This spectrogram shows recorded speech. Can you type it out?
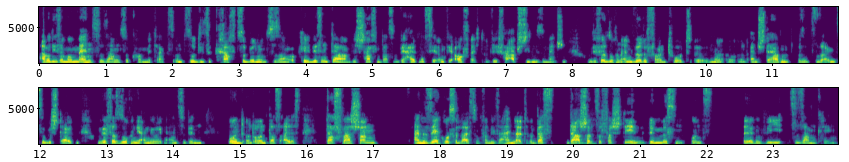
Aber dieser Moment, zusammenzukommen mittags und so diese Kraft zu bündeln und zu sagen, okay, wir sind da, wir schaffen das und wir halten das hier irgendwie aufrecht und wir verabschieden diese Menschen und wir versuchen einen würdevollen Tod äh, ne, und ein Sterben sozusagen zu gestalten und wir versuchen die Angehörigen einzubinden und, und, und, das alles. Das war schon eine sehr große Leistung von dieser Heimleiterin. Das da schon zu verstehen, wir müssen uns irgendwie zusammenkriegen.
